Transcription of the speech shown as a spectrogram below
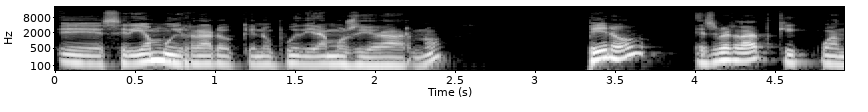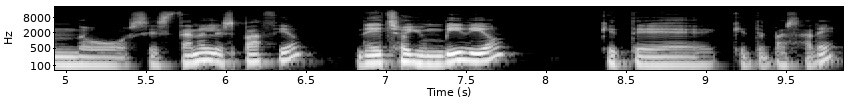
Eh, sería muy raro que no pudiéramos llorar, ¿no? Pero es verdad que cuando se está en el espacio, de hecho hay un vídeo que te, que te pasaré,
